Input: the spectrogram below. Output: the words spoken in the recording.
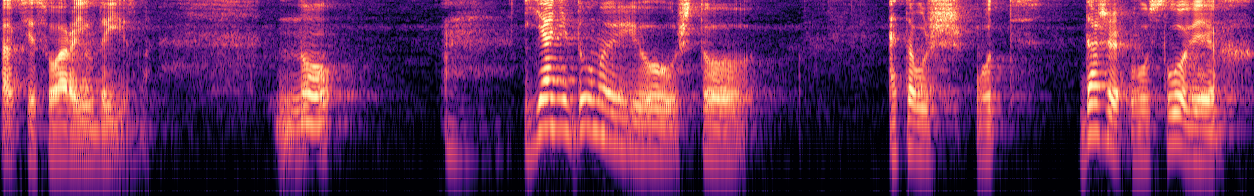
аксессуары иудаизма. Ну, я не думаю, что это уж вот даже в условиях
